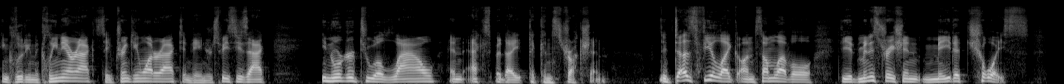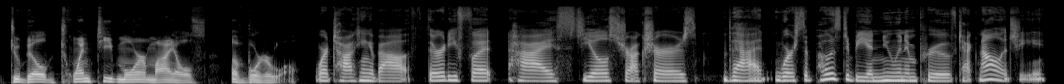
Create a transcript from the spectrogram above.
including the Clean Air Act, Safe Drinking Water Act, Endangered Species Act, in order to allow and expedite the construction. It does feel like, on some level, the administration made a choice to build 20 more miles of border wall. We're talking about 30 foot high steel structures that were supposed to be a new and improved technology.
